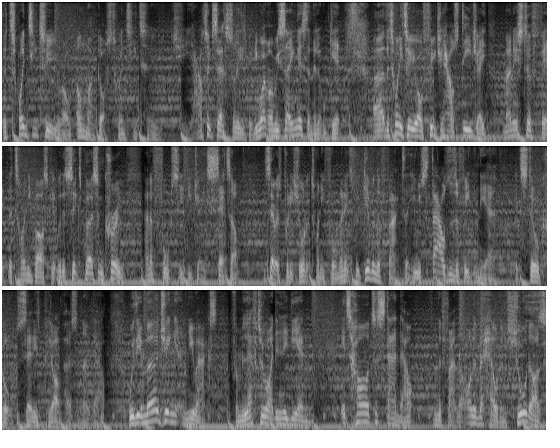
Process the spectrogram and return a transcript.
The 22 year old, oh my gosh, 22. Gee, how successful he's been. He won't mind me saying this in a little git. Uh, the 22 year old Future House DJ managed to fit the tiny basket with a six person crew and a full CDJ setup. The set was pretty short at 24 minutes, but given the fact that he was thousands of feet in the air, it's still cool, said his PR person, no doubt. With the emerging new acts from left to right in EDM, it's hard to stand out from the fact that Oliver Heldens sure does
